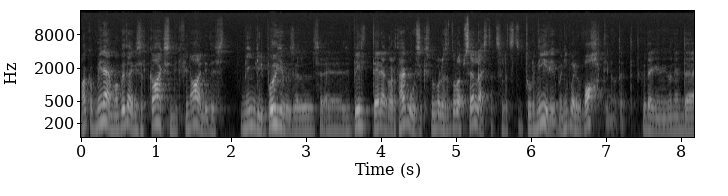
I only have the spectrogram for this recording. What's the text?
hakkab minema kuidagi sealt kaheksandikfinaalidest mingil põhjusel see, see pilt teinekord häguseks, võib-olla see tuleb sellest, et sa oled seda turniiri juba nii palju vahtinud, et, et kuidagi nagu nende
